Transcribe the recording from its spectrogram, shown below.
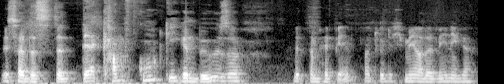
Ist halt das, der, der Kampf gut gegen Böse mit einem Happy End natürlich, mehr oder weniger.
